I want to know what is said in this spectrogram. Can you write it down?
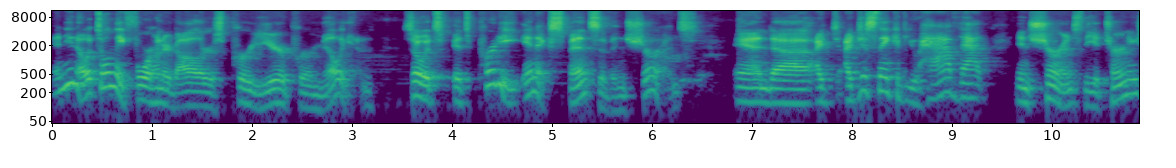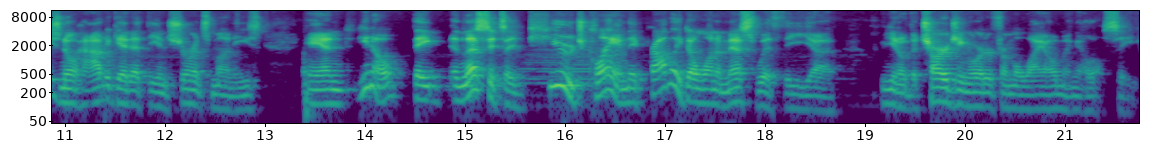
And, you know, it's only $400 per year per million. So it's it's pretty inexpensive insurance. And uh, I, I just think if you have that insurance, the attorneys know how to get at the insurance monies. And, you know, they, unless it's a huge claim, they probably don't want to mess with the, uh, you know, the charging order from a Wyoming LLC.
